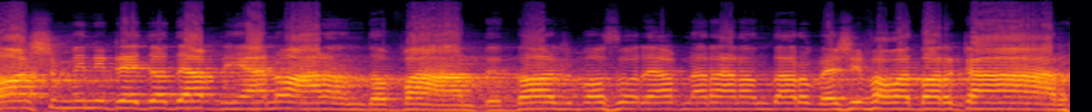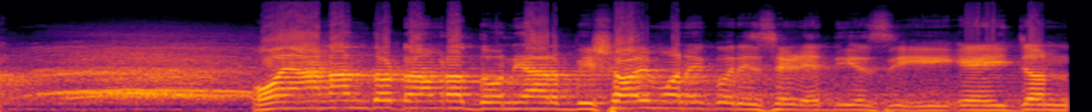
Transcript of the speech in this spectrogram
দশ মিনিটে যদি আপনি এন আনন্দ পান দশ বছরে আপনার আনন্দ আরও বেশি পাওয়া দরকার। ওই আনন্দটা আমরা দুনিয়ার বিষয় মনে করে ছেড়ে দিয়েছি। এই জন্য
